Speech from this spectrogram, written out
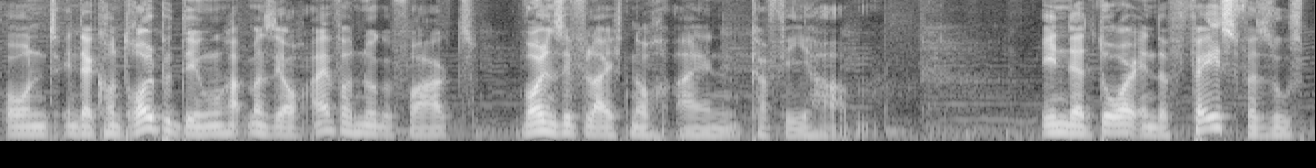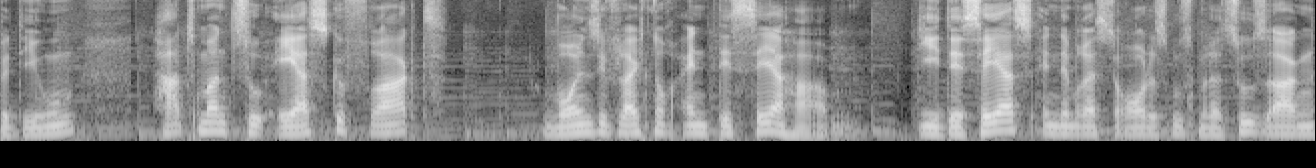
Und in der Kontrollbedingung hat man sie auch einfach nur gefragt, wollen Sie vielleicht noch einen Kaffee haben? In der Door-in-the-Face-Versuchsbedingung hat man zuerst gefragt, wollen Sie vielleicht noch ein Dessert haben? Die Desserts in dem Restaurant, das muss man dazu sagen,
